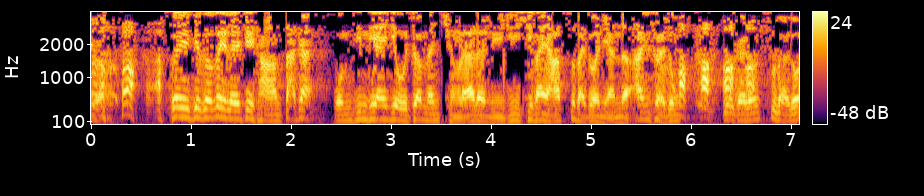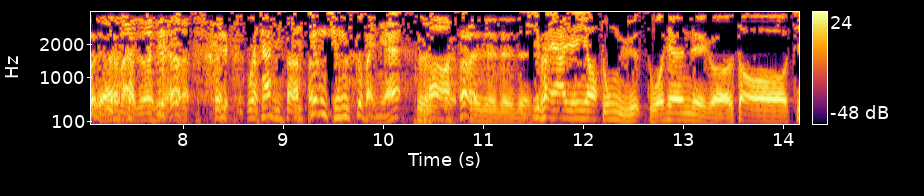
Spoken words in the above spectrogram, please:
软，所以这个为了这场大战，我们今天又专门请来了旅居西班牙四百多年的安帅东，又改成四百多年，四百多年。我想起惊情四百年，对对对对对，西班牙人妖，终于昨天这个到今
